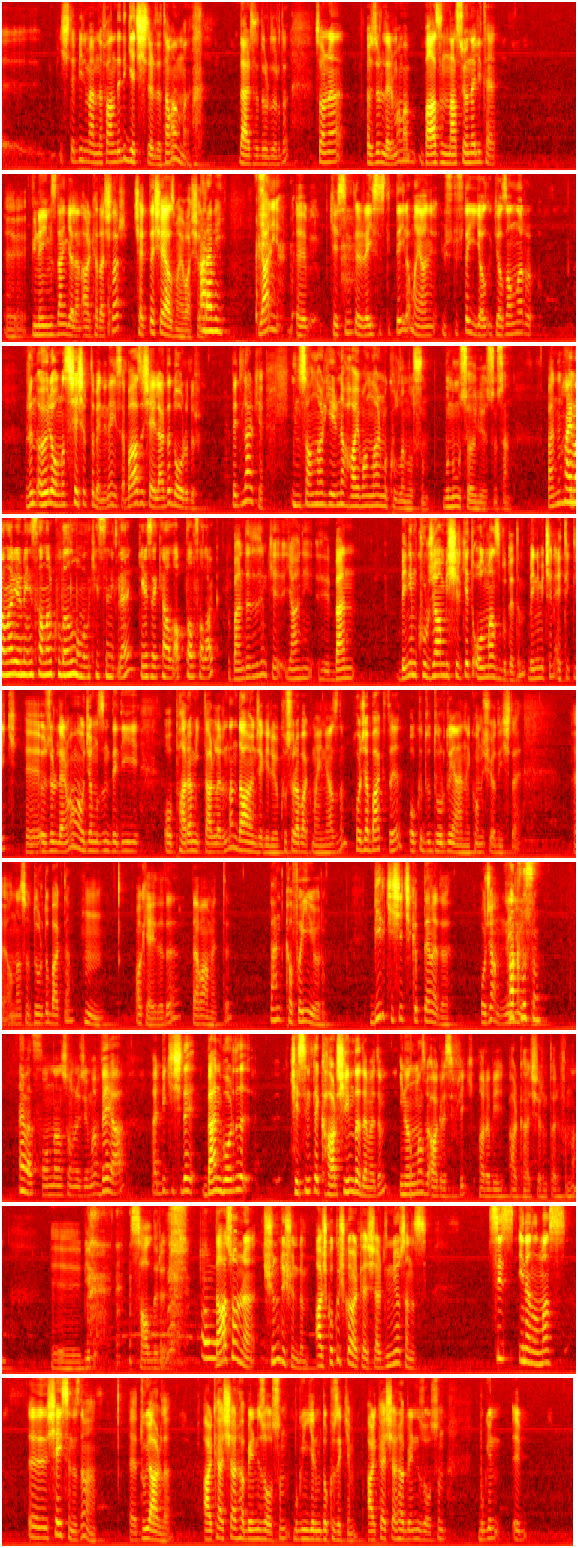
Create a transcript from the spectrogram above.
işte bilmem ne falan dedi geçiştirdi tamam mı? Dersi durdurdu. Sonra özür dilerim ama bazı nasyonalite e, güneyimizden gelen arkadaşlar chatte şey yazmaya başladı. Arabi. Yani e, kesinlikle reisistlik değil ama yani üst üste yaz- yazanların öyle olması şaşırttı beni. Neyse bazı şeyler de doğrudur. Dediler ki insanlar yerine hayvanlar mı kullanılsın? Bunu mu söylüyorsun sen? Ben dedim ki, Hayvanlar yerine insanlar kullanılmamalı kesinlikle. Gerizekalı, aptal, salak. ben de dedim ki yani e, ben benim kuracağım bir şirket olmaz bu dedim. Benim için etiklik e, özür dilerim ama hocamızın dediği o para miktarlarından daha önce geliyor. Kusura bakmayın yazdım. Hoca baktı, okudu, durdu yani konuşuyordu işte. E, ondan sonra durdu baktım. Hmm, okey dedi. Devam etti. Ben kafayı yiyorum. Bir kişi çıkıp demedi. Hocam ne Haklısın. diyorsun? Evet. Ondan sonracığıma veya hani bir kişi de ben bu arada kesinlikle karşıyım da demedim. İnanılmaz bir agresiflik Arabi arkadaşlarım tarafından. Ee, bir saldırı. Daha sonra şunu düşündüm. Aşk Kuşko arkadaşlar dinliyorsanız siz inanılmaz e, şeysiniz değil mi? E, duyarlı. Arkadaşlar haberiniz olsun. Bugün 29 Ekim. Arkadaşlar haberiniz olsun. Bugün e,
